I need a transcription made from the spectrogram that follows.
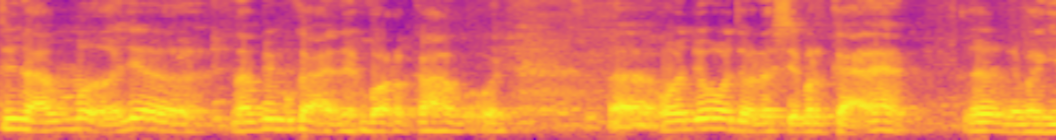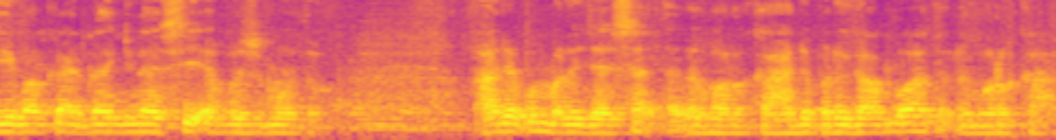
Itu nama je. Tapi bukan ada barakah pun. Ha, orang Johor tu nasi berkat kan. Ha, dia bagi makan nasi apa semua tu. Ada pun pada jasad tak ada barakah. Ada pada gambar tak ada barakah.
